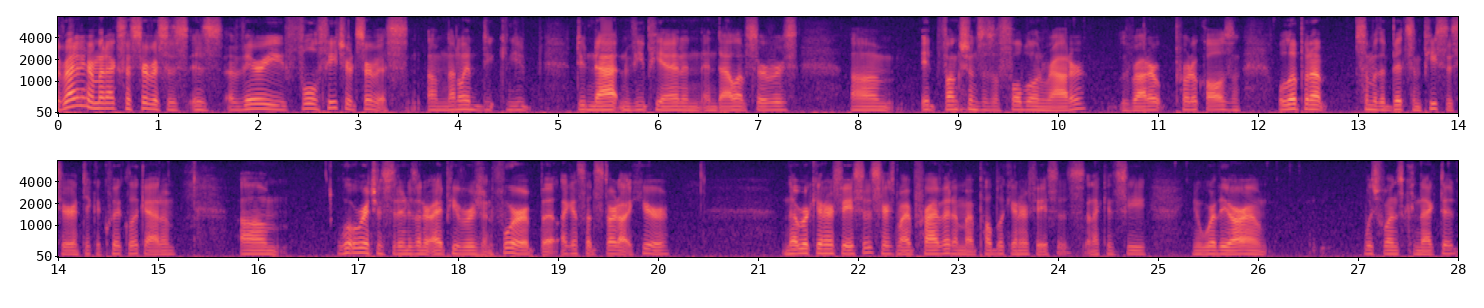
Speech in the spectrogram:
The routing remote access service is, is a very full-featured service. Um, not only do, can you do NAT and VPN and, and dial-up servers, um, it functions as a full-blown router. The router protocols. We'll open up some of the bits and pieces here and take a quick look at them. Um, what we're interested in is under IP version 4, but I guess let's start out here. Network interfaces. Here's my private and my public interfaces, and I can see you know, where they are and which one's connected.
